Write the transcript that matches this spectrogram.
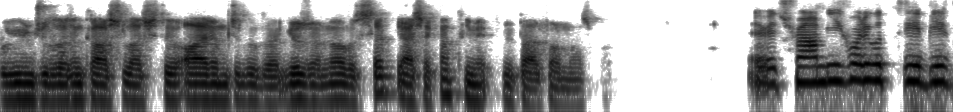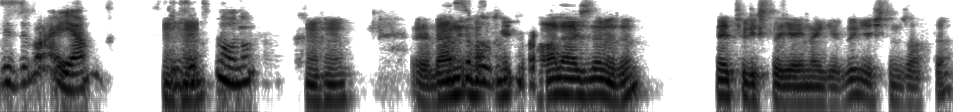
oyuncuların karşılaştığı ayrımcılığı da göz önüne alırsak gerçekten kıymetli bir performans bu. Evet şu an bir Hollywood diye bir dizi var ya. İzledin mi onu? Hı hı. E, ben hala izlemedim. Netflix'te yayına girdi geçtiğimiz hafta.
